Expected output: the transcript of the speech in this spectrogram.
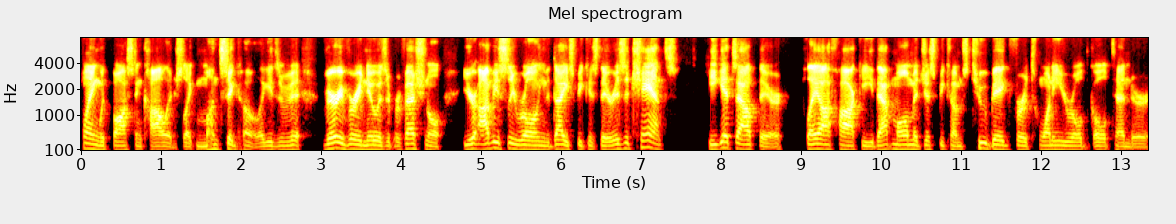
playing with Boston College like months ago. Like he's very, very new as a professional. You're obviously rolling the dice because there is a chance he gets out there, playoff hockey. That moment just becomes too big for a 20 year old goaltender.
